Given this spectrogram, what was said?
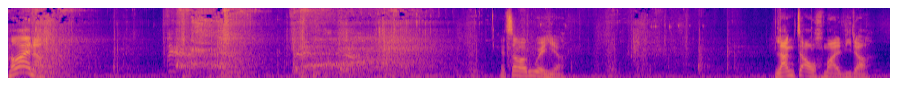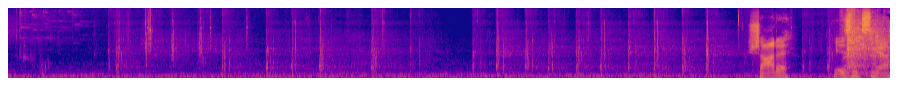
Noch einer. Jetzt aber Ruhe hier. Langt auch mal wieder. Schade. Hier ist nichts mehr.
